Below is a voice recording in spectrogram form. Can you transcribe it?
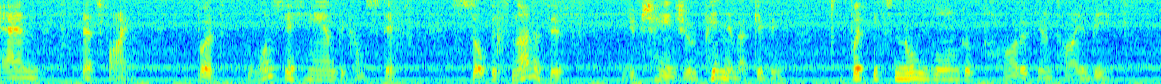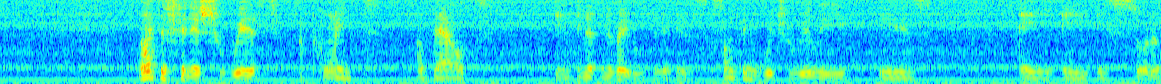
and that's fine. But once your hand becomes stiff, so it's not as if you change your opinion about giving, but it's no longer part of your entire being. I'd like to finish with a point about, in, in, a, in a very, something which really is a, a, a sort of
